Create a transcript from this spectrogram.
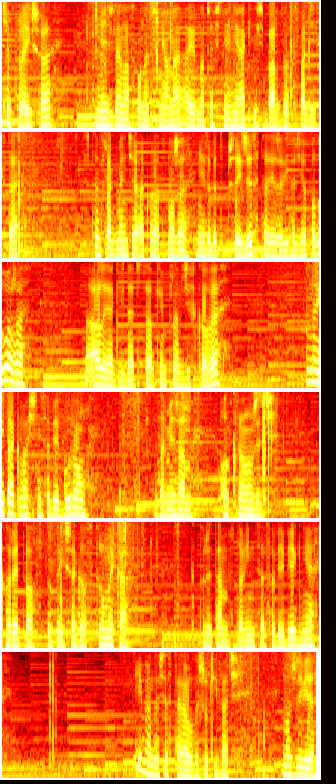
cieplejsze, nieźle nasłonecznione, a jednocześnie nie jakieś bardzo spadziste. W tym fragmencie akurat może niezbyt przejrzyste, jeżeli chodzi o podłoże, no ale jak widać całkiem prawdziwkowe. No i tak właśnie sobie górą zamierzam okrążyć koryto tutejszego strumyka, który tam w dolince sobie biegnie i będę się starał wyszukiwać możliwie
